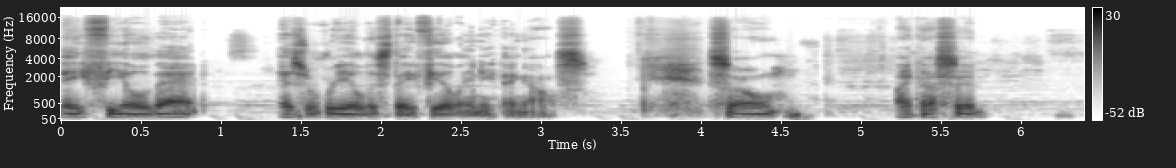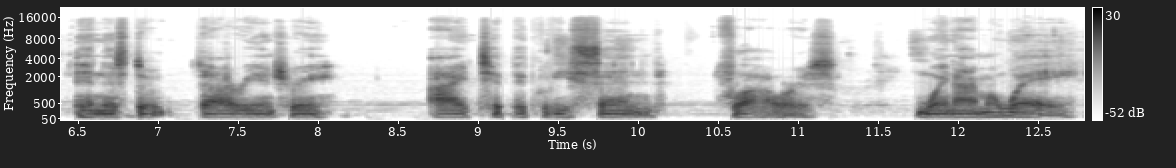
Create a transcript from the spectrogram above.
they feel that as real as they feel anything else. So, like I said, in this diary entry, I typically send flowers when I'm away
